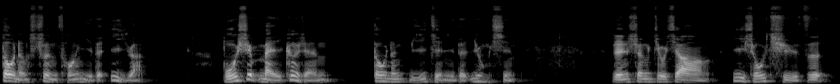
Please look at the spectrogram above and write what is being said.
都能顺从你的意愿，不是每个人都能理解你的用心。人生就像一首曲子，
